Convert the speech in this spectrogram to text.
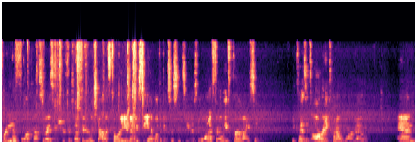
three to four cups of icing sugar. So I figure we start with three, and then we see what the consistency is. We want a fairly firm icing because it's already kind of warm out, and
